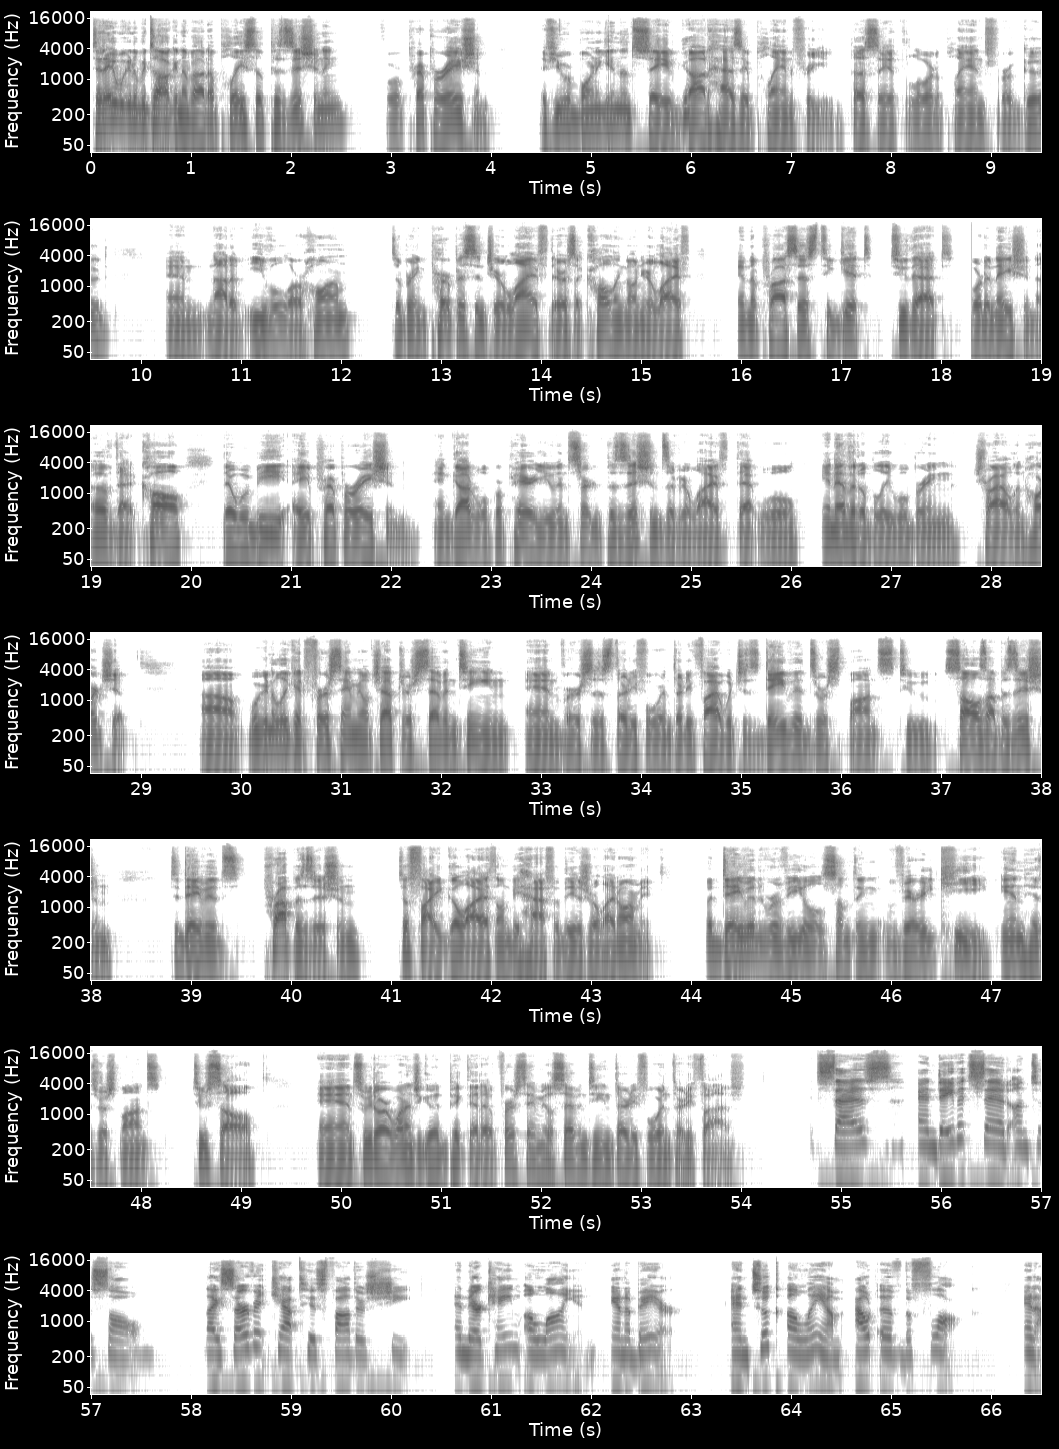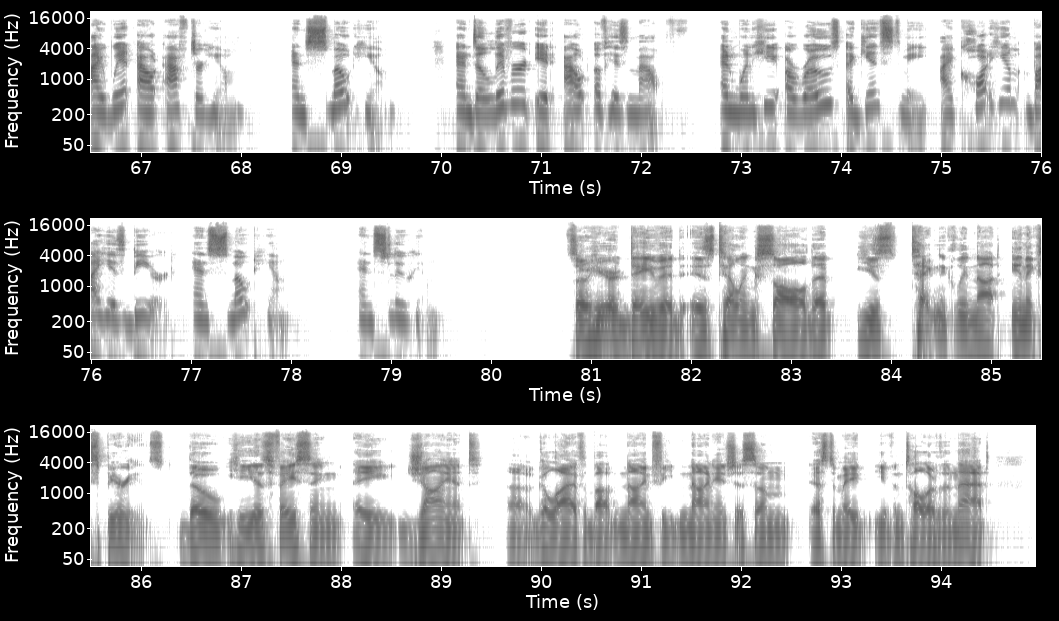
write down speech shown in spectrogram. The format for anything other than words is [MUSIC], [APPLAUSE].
Today, we're going to be talking about a place of positioning for preparation. If you were born again and saved, God has a plan for you. Thus saith the Lord, a plan for good and not of evil or harm to bring purpose into your life. There is a calling on your life. In the process to get to that ordination of that call, there will be a preparation and God will prepare you in certain positions of your life that will inevitably will bring trial and hardship. Uh, we're going to look at 1 Samuel chapter 17 and verses 34 and 35, which is David's response to Saul's opposition to David's proposition to fight Goliath on behalf of the Israelite army. But David reveals something very key in his response to Saul and sweetheart, why don't you go ahead and pick that up? 1 Samuel 17, 34 and 35. It says, And David said unto Saul, Thy servant kept his father's sheep, and there came a lion and a bear, and took a lamb out of the flock. And I went out after him, and smote him, and delivered it out of his mouth. And when he arose against me, I caught him by his beard, and smote him, and slew him. So here David is telling Saul that he's technically not inexperienced, though he is facing a giant uh, Goliath about nine feet nine inches, some estimate even taller than that,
